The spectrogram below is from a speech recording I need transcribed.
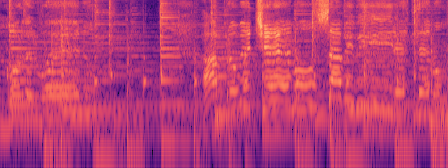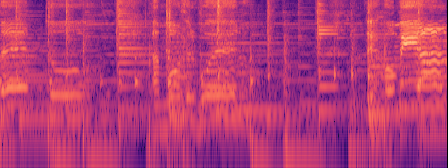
Amor del bueno, aprovechemos a vivir este momento. Amor del bueno, dejo mi alma,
